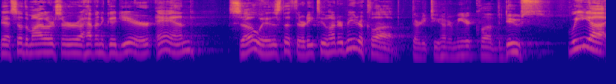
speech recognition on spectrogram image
Yeah, so the Milers are having a good year, and so is the 3,200 meter club. 3200 meter club, the Deuce. We, uh,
